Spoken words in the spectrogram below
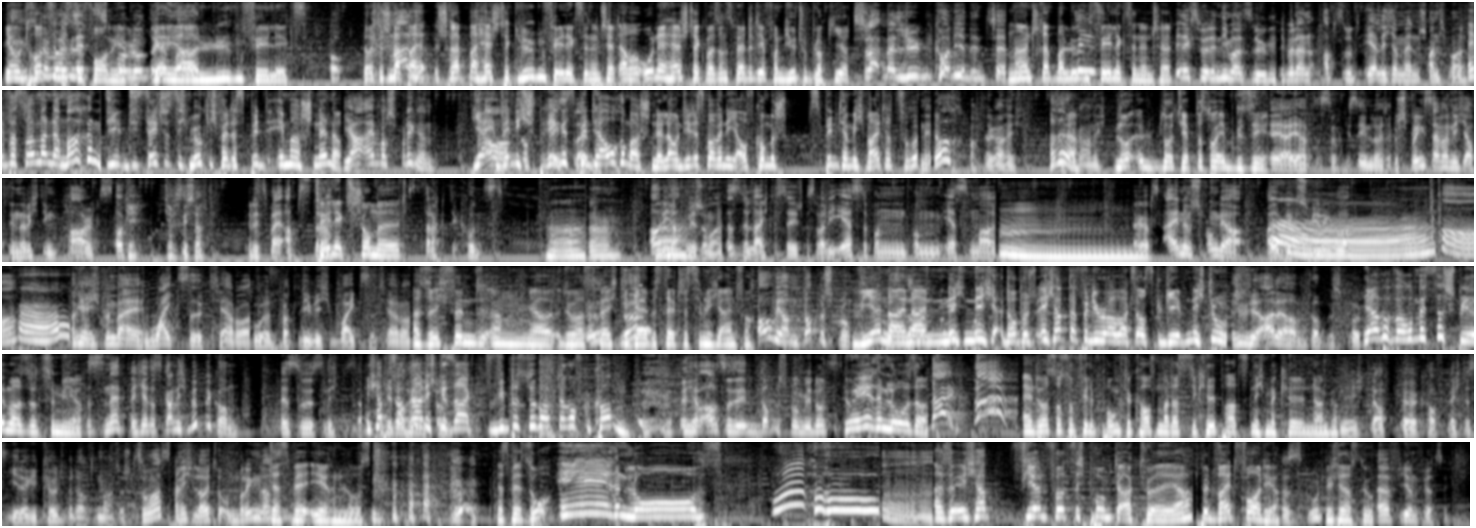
Ja, und trotzdem bist du vor mir. Ja, ja, runtergefallen. Lügen Felix. Oh. Leute, schreibt mal, schreibt mal Hashtag Lügen Felix in den Chat, aber ohne Hashtag, weil sonst werdet ihr von YouTube blockiert. Schreib mal Lügen Conny in den Chat. Nein, schreibt mal Lügen Please. Felix in den Chat. Felix würde niemals lügen. Ich bin ein absolut ehrlicher Mensch. Manchmal. Ey, was soll man da machen? Die, die Stage ist nicht möglich, weil das spinnt immer schneller. Ja, einfach springen. Ja, Dauerhaft wenn ich springe, spinnt er auch immer schneller und jedes Mal, wenn ich aufkomme, spinnt er mich weiter zurück. Nee. Doch, Macht er gar nicht. hat er. Gar nicht. Le Leute, ihr habt das doch eben gesehen. Ja, ja, ihr habt es doch gesehen, Leute. Du springst einfach nicht auf den richtigen Parts. Okay, ich hab's geschafft. Bin jetzt bei abstrakt, Felix schummelt. abstrakte Kunst. Ah. Ah. Oh, die Ah. hatten wir schon mal. Das ist eine leichte Stage. Das war die erste von, vom ersten Mal. Hm. Da gab es einen Sprung, der halbwegs schwierig war. Okay, ich bin bei Weichsel-Terror. Cool. Gott liebe ich Weichsel-Terror. Also ich finde, ähm, ja, du hast Äh, recht, die äh? gelbe Stage ist ziemlich einfach. Oh, wir haben einen Doppelsprung. Wir? Nein, nein, Doppelsprung- nicht, nicht doppelt. Ich habe dafür die Robux ausgegeben, nicht du. Wir alle haben Doppelsprung. Ja, aber warum ist das Spiel immer so zu mir? Das ist nett. Ich hätte das gar nicht mitbekommen. Hättest du es nicht gesagt. Ich hab's Okay, doch gar nicht ich schon. gesagt. Wie bist du überhaupt darauf gekommen? Ich habe aus Versehen einen Doppelsprung benutzt. Du Ehrenloser. Nein! Ey, du hast doch so viele Punkte. Kauf mal, dass die Killparts nicht mehr killen, danke. Nee, ich glaube, äh, kauf gleich, dass jeder gekillt wird automatisch. Sowas? Kann ich Leute umbringen lassen? Das wäre ehrenlos. das wäre so ehrenlos. Wuhu. Also ich habe 44 Punkte aktuell, ja? Ich bin weit vor dir. Das ist gut. Wie viel hast du? Äh, 44.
